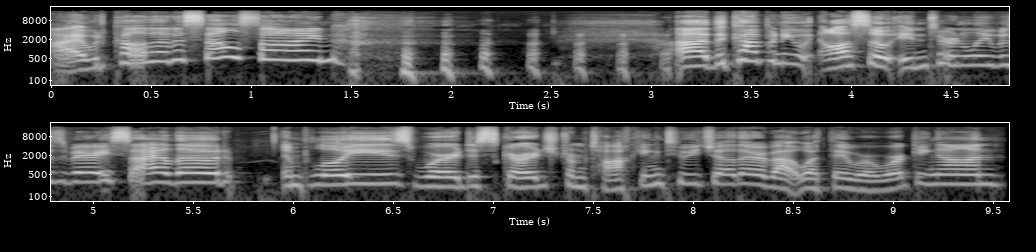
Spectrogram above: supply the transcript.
I would call that a sell sign. Uh, the company also internally was very siloed. Employees were discouraged from talking to each other about what they were working on,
